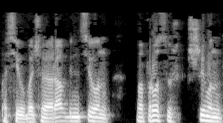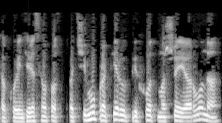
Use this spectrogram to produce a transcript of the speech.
Спасибо большое. Рав Бенсион. Вопрос у Шимона такой интересный вопрос. Почему про первый приход Маше и Арона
